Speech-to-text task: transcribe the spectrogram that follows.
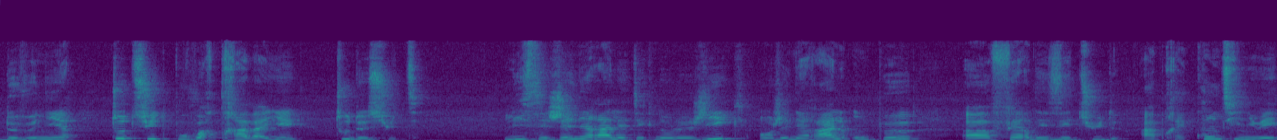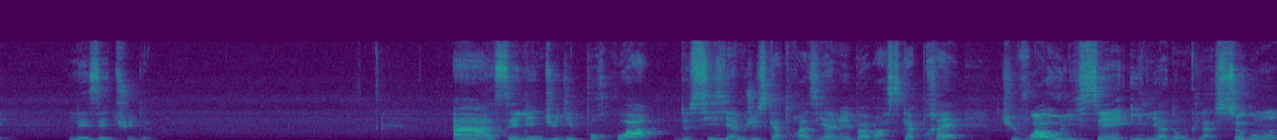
devenir tout de suite pouvoir travailler tout de suite. Lycée général et technologique, en général, on peut faire des études après, continuer les études. Ah, Céline, tu dis pourquoi de 6e jusqu'à 3e Et bien parce qu'après, tu vois, au lycée, il y a donc la seconde,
